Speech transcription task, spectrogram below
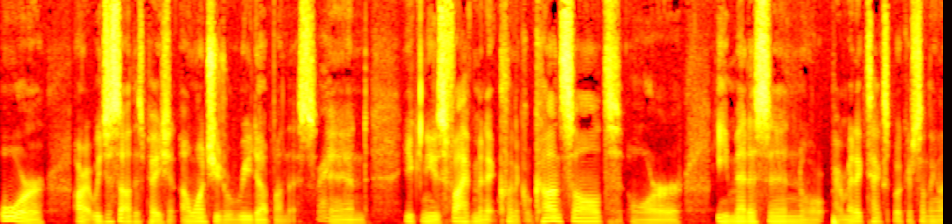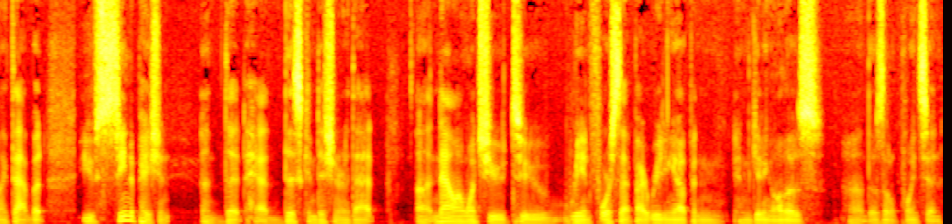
Or, all right, we just saw this patient. I want you to read up on this. Right. And you can use five minute clinical consult or e medicine or paramedic textbook or something like that. But you've seen a patient uh, that had this condition or that. Uh, now I want you to reinforce that by reading up and, and getting all those uh, those little points in.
